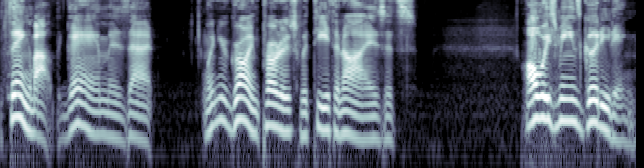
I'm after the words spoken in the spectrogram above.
thing about the game is that when you're growing produce with teeth and eyes, it's always means good eating.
